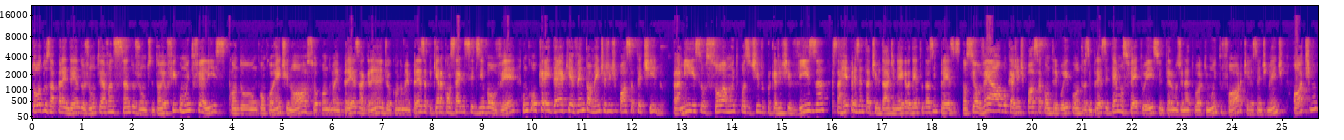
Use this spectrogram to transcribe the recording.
todos aprendendo junto e avançando juntos. Então eu fico muito feliz quando um concorrente nosso, ou quando uma empresa grande, ou quando uma empresa pequena consegue se desenvolver com qualquer ideia que eventualmente a gente possa ter tido. Para mim, isso soa muito positivo, porque a gente visa essa representatividade negra dentro das empresas. Então, se houver algo que a gente possa contribuir com outras empresas, e temos feito isso em termos de network muito forte recentemente, ótimo.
